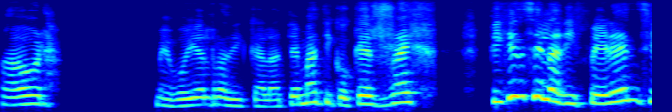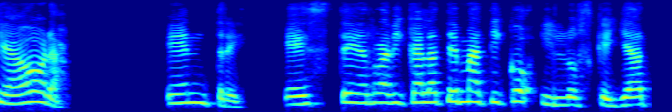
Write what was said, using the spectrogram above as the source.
Ahora, me voy al radical atemático, que es reg. Fíjense la diferencia ahora entre este radical atemático y los que ya,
